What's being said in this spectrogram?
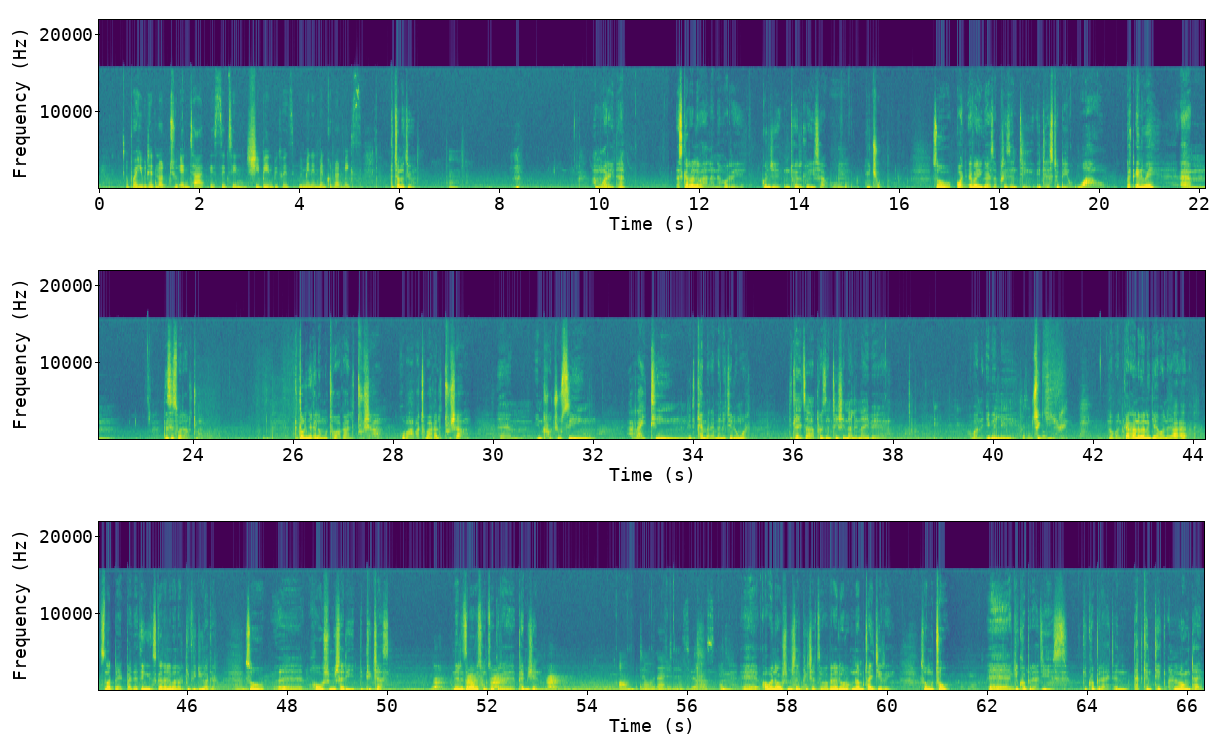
prohibited not to enter a certain shebeen because women and men could not mix. ke tsona tseo Hmm. i'm worried eh? se ka ra lebalane gore konje ntho e re tlo isa go youtube so whatever you guys are presenting it has to be wow but anyway um, this is what i'll do ke tlo le nyakela motho a ka le thušang goba batho ba ka le thušang um, in producing writing le di-cameraman tse e leng gore di tla etsa presentation a lena e be gobane e be le obane ka re gane bjanong ke ya ah, it's not bad but the thing is ka ra lebala gore ke video a kere so uh, go šomiša di-pictures ne le tseba gore tshwanetse o kry permission. Oh, I didn't know that. um wa bona o šomiša di-picture tseo kry le gore go na motho a tšereng so motho um ke copyright yes ke copyright and that can take a long time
